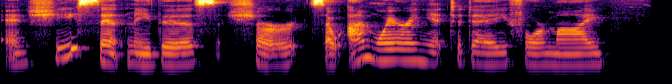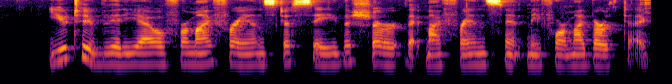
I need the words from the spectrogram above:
And she sent me this shirt. So I'm wearing it today for my YouTube video for my friends to see the shirt that my friend sent me for my birthday.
